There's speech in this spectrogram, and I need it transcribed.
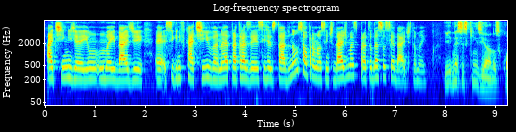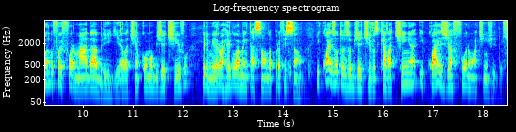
atinge aí um, uma idade é, significativa, né? Para trazer esse resultado não só para a nossa entidade, mas para toda a sociedade também. E nesses 15 anos, quando foi formada a Brig, ela tinha como objetivo, primeiro, a regulamentação da profissão. E quais outros objetivos que ela tinha e quais já foram atingidos?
